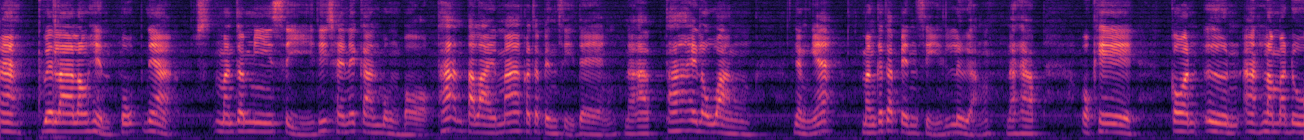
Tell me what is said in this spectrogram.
อะเวลาเราเห็นปุ๊บเนี่ยมันจะมีสีที่ใช้ในการบ่งบอก ถ้าอันตรายมากก็จะเป็นสีแดงนะครับ ถ้าให้ระวังอย่างเงี้ยมันก็จะเป็นสีเหลืองนะครับ โอเค ก่อนอื่นอะเรามาดู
